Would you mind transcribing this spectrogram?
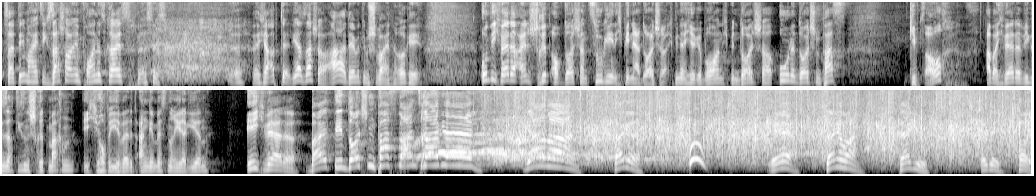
Seitdem heiße ich Sascha im Freundeskreis. Das ist, welcher Abdel? Ja, Sascha. Ah, der mit dem Schwein. Okay. Und ich werde einen Schritt auf Deutschland zugehen. Ich bin ja Deutscher. Ich bin ja hier geboren. Ich bin Deutscher ohne deutschen Pass. Gibt's auch. Aber ich werde, wie gesagt, diesen Schritt machen. Ich hoffe, ihr werdet angemessen reagieren. Ich werde bald den deutschen Pass beantragen. Ja, Mann. Danke. Yeah. Danke, Mann. Thank you. Wirklich, toll.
